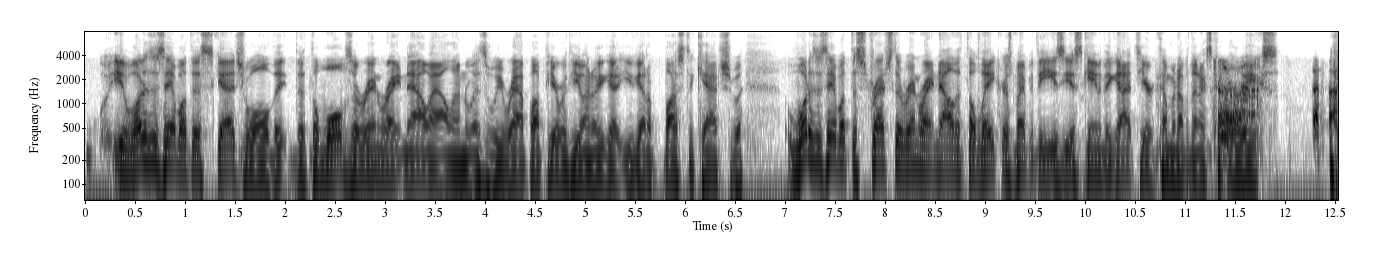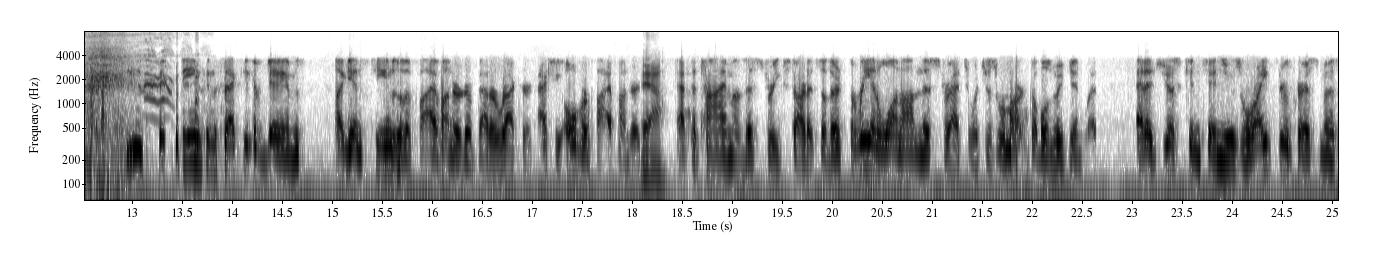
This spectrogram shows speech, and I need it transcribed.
what does it say about this schedule that, that the Wolves are in right now, Alan? As we wrap up here with you, I know you got you got a bus to catch, but what does it say about the stretch they're in right now? That the Lakers might be the easiest game they got here coming up in the next couple of weeks. Sixteen consecutive games against teams with a 500 or better record, actually over 500 yeah. at the time of this streak started. So they're three and one on this stretch, which is remarkable to begin with, and it just continues right through Christmas,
